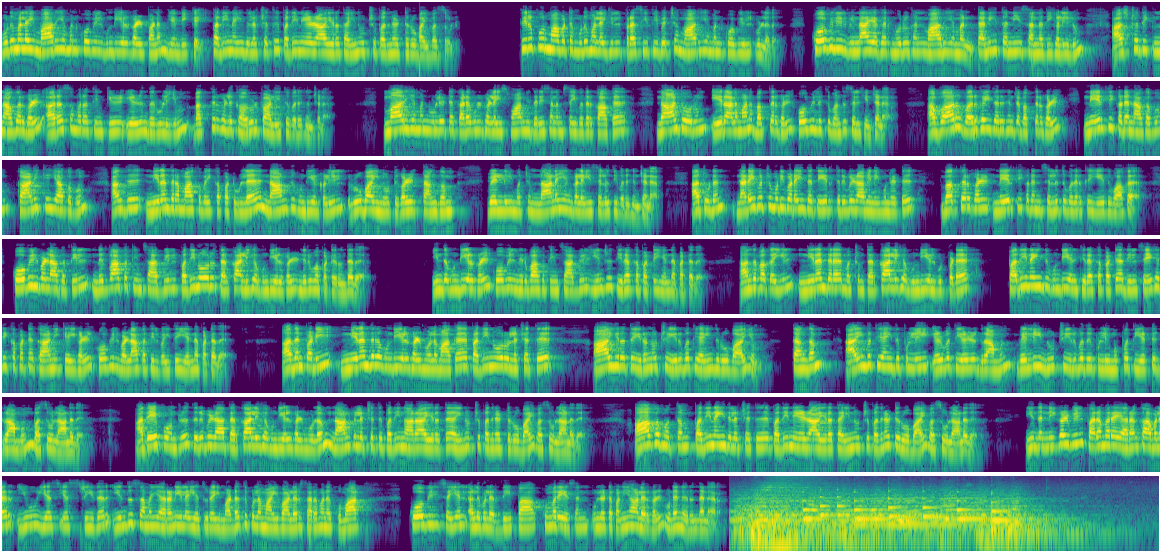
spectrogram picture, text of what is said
உடுமலை மாரியம்மன் கோவில் உண்டியல்கள் பணம் எண்ணிக்கை பதினைந்து லட்சத்து பதினேழாயிரத்து ஐநூற்று பதினெட்டு ரூபாய் வசூல். திருப்பூர் மாவட்டம் உடுமலையில் பிரசித்தி பெற்ற மாரியம்மன் கோவில் உள்ளது. கோவிலில் விநாயகர் முருகன் மாரியம்மன் தனித்தனி சன்னதிகளிலும் அஷ்டதிக் நாகர்கள் அரசமரத்தின் கீழ் எழுந்தருளியும் பக்தர்களுக்கு அருள் பாலித்து வருகின்றனர். மாரியம்மன் உள்ளிட்ட கடவுள்களை சுவாமி தரிசனம் செய்வதற்காக நாள்தோறும் ஏராளமான பக்தர்கள் கோவிலுக்கு வந்து செல்கின்றனர். அவ்வாறு வருகை தருகின்ற பக்தர்கள் நேர்த்தி கடனாகவும் காணிக்கையாகவும் அங்கு நிரந்தரமாக வைக்கப்பட்டுள்ள நான்கு உண்டியல்களில் ரூபாய் நோட்டுகள் தங்கம் வெள்ளி மற்றும் நாணயங்களை செலுத்தி வருகின்றனர். அத்துடன் நடைபெற்று முடிவடைந்த தேர் திருவிழாவினை முன்னிட்டு பக்தர்கள் நேர்த்தி கடன் செலுத்துவதற்கு ஏதுவாக கோவில் வளாகத்தில் நிர்வாகத்தின் சார்பில் பதினோரு தற்காலிக உண்டியல்கள் நிறுவப்பட்டிருந்தது. இந்த உண்டியல்கள் கோவில் நிர்வாகத்தின் சார்பில் இன்று திறக்கப்பட்டு எண்ணப்பட்டது. அந்த வகையில் நிரந்தர மற்றும் தற்காலிக உண்டியல் உட்பட பதினைந்து உண்டியல் திறக்கப்பட்டு அதில் சேகரிக்கப்பட்ட காணிக்கைகள் கோவில் வளாகத்தில் வைத்து எண்ணப்பட்டது. அதன்படி நிரந்தர உண்டியல்கள் மூலமாக பதினோரு லட்சத்து ஆயிரத்து இருநூற்று இருபத்தி ஐந்து ரூபாயும் தங்கம் ஐம்பத்தி ஐந்து புள்ளி எழுபத்தி ஏழு கிராமும் வெள்ளி நூற்றி இருபது புள்ளி முப்பத்தி எட்டு கிராமும் வசூலானது. அதேபோன்று திருவிழா தற்காலிக உண்டியல்கள் மூலம் நான்கு லட்சத்து பதினாறாயிரத்து ஐநூற்று பதினெட்டு ரூபாய் வசூலானது. ஆக மொத்தம் பதினைந்து லட்சத்து பதினேழாயிரத்து ஐநூற்று பதினெட்டு ரூபாய் வசூலானது. இந்த நிகழ்வில் பரம்பரை அறங்காவலர் U S S Sridhar Hindu சமய அறநிலையத்துறை மடத்துக்குளம் ஆய்வாளர் சரவணகுமார் கோவில் செயல் அலுவலர் தீபா குமரேசன் உள்ளிட்ட பணியாளர்கள் உடனிருந்தனர்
